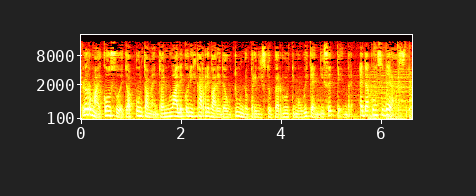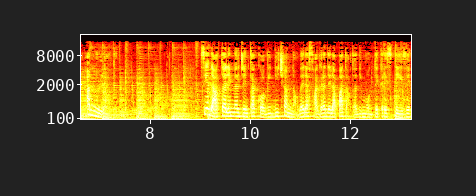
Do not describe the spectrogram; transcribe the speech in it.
l'ormai consueto appuntamento annuale con il Carnevale d'autunno previsto per l'ultimo weekend di settembre è da considerarsi annullato si adatta all'emergenza Covid-19 la sagra della patata di Monte Crestese,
